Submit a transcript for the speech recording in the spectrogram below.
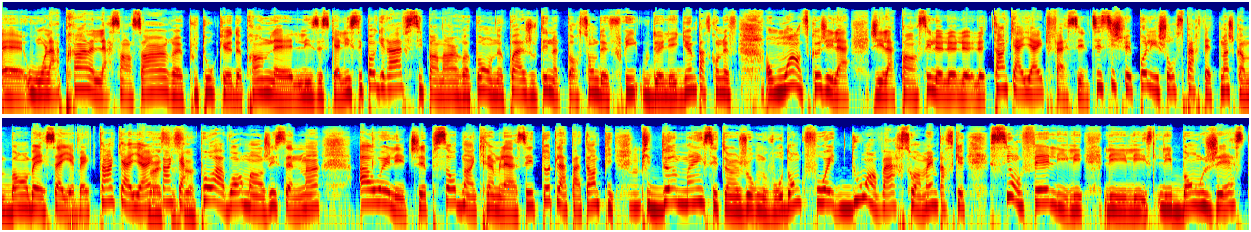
euh, où on la prend l'ascenseur euh, plutôt que de prendre les escaliers. C'est pas grave si pendant un repas on n'a pas ajouté notre portion de fruits ou de légumes parce qu'on a, moi en tout cas j'ai la j'ai la pensée le, le, le, temps qu'à y être facile. Tu sais si je fais pas les choses parfaitement, je suis comme bon ben ça y est, ben tant qu'à y être, tant qu'à pas avoir mangé sainement, ah ouais les chips, saute dans la crème glacée, toute la patente, puis mm. puis demain c'est un jour nouveau. Donc faut être doux envers soi-même parce que si on fait les les, les, les, bons gestes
